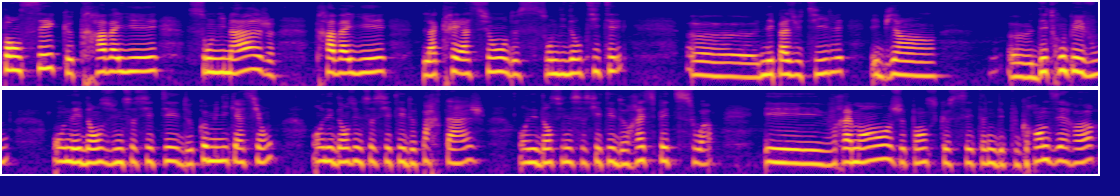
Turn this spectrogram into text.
penser que travailler son image, travailler la création de son identité n'est pas utile. Eh bien, détrompez-vous. On est dans une société de communication, on est dans une société de partage, on est dans une société de respect de soi. Et vraiment, je pense que c'est une des plus grandes erreurs,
